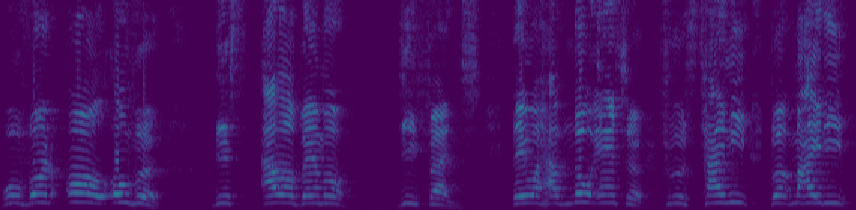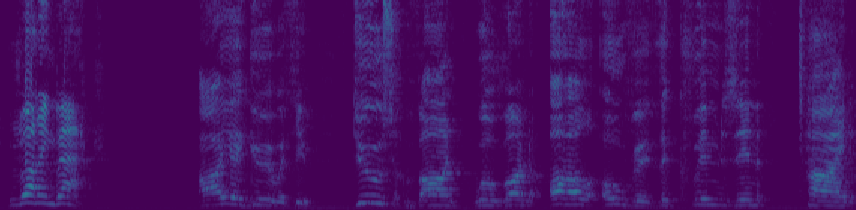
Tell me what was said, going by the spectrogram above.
will run all over this Alabama defense. They will have no answer for this tiny but mighty running back. I agree with you. Deuce Vaughn will run all over the Crimson Tide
